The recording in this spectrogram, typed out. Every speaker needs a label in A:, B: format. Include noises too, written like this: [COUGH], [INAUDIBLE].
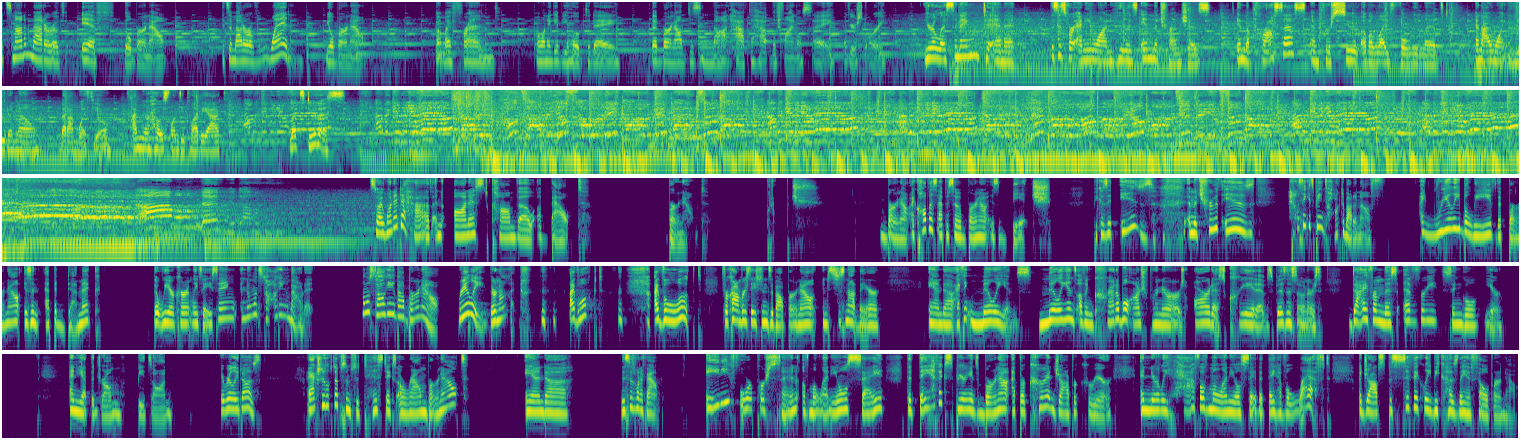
A: It's not a matter of if you'll burn out, it's a matter of when you'll burn out. But my friend, I want to give you hope today that burnout does not have to have the final say of your story. You're listening to In It. This is for anyone who is in the trenches, in the process and pursuit of a life fully lived. And I want you to know that I'm with you. I'm your host, Lindsey Plevyak. Let's do this. So I wanted to have an honest convo about burnout. Burnout. I call this episode Burnout is a Bitch because it is. [LAUGHS] And the truth is, I don't think it's being talked about enough. I really believe that burnout is an epidemic that we are currently facing, and no one's talking about it. No one's talking about burnout. Really, they're not. [LAUGHS] I've looked. [LAUGHS] I've looked for conversations about burnout and it's just not there. And uh, I think millions, millions of incredible entrepreneurs, artists, creatives, business owners die from this every single year. And yet the drum beats on. It really does. I actually looked up some statistics around burnout, and uh, this is what I found 84% of millennials say that they have experienced burnout at their current job or career. And nearly half of millennials say that they have left a job specifically because they have felt burned out.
